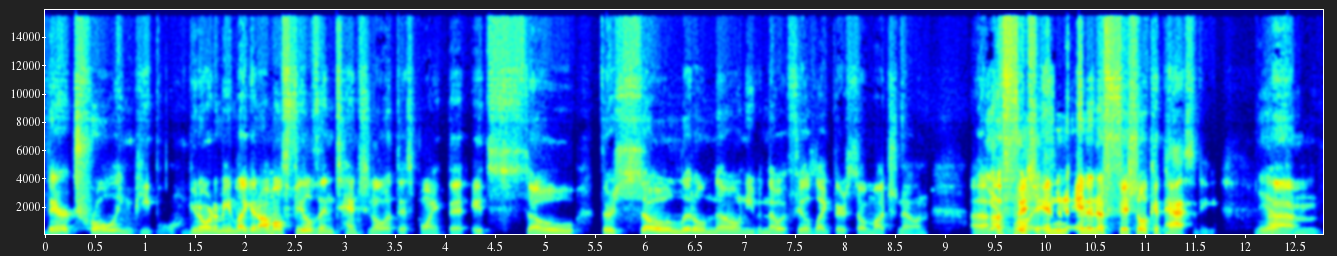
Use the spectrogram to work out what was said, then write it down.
they're trolling people. You know what I mean? Like it almost feels intentional at this point that it's so there's so little known, even though it feels like there's so much known. Uh, Yeah, well, if- in, an, in an official capacity. Yeah, Um,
